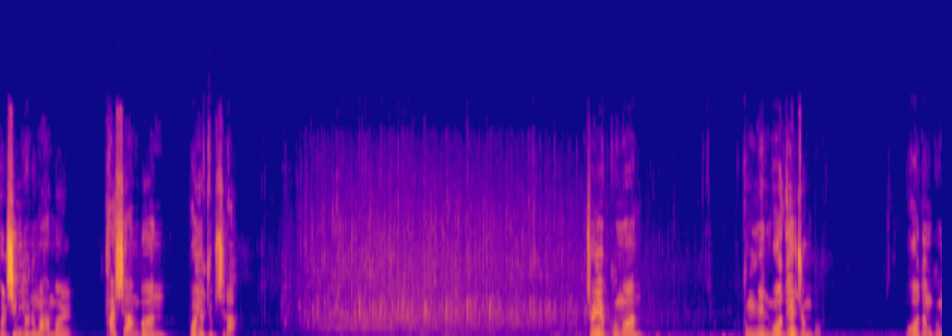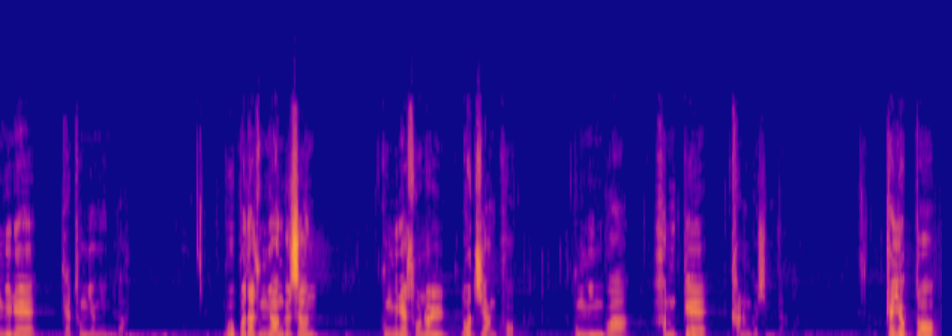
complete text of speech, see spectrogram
훨씬 유능함을 다시 한번 보여줍시다. 저의 꿈은 국민 모두의 정부, 모든 국민의 대통령입니다. 무엇보다 중요한 것은 국민의 손을 놓지 않고 국민과 함께 가는 것입니다. 개혁도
